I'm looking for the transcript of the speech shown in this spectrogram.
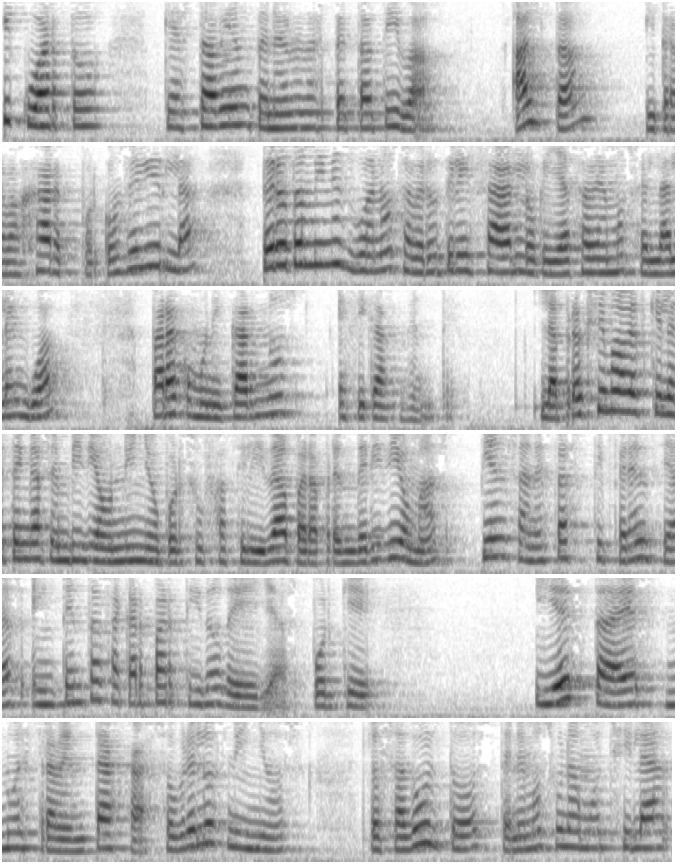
Y cuarto, que está bien tener una expectativa alta y trabajar por conseguirla, pero también es bueno saber utilizar lo que ya sabemos en la lengua para comunicarnos eficazmente. La próxima vez que le tengas envidia a un niño por su facilidad para aprender idiomas, piensa en estas diferencias e intenta sacar partido de ellas, porque, y esta es nuestra ventaja sobre los niños, los adultos tenemos una mochila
